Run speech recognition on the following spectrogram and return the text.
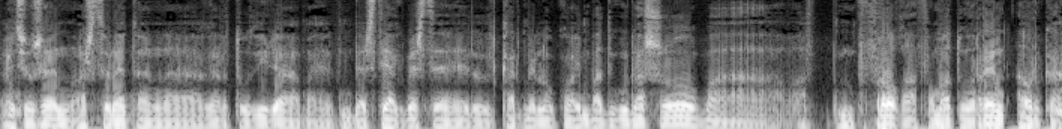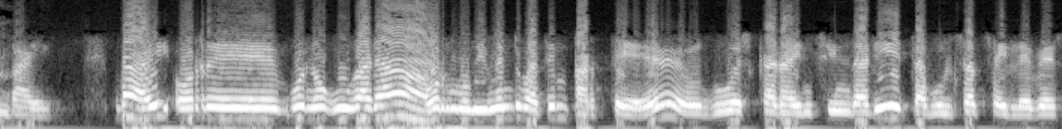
Hain zuzen, azte honetan agertu dira, ba, besteak beste el Carmeloko hainbat guraso, ba, froga famatu horren aurka. Bai, bai, horre, bueno, gu gara hor movimendu baten parte, eh? gu eskara intzindari eta bultzatzaile bez.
